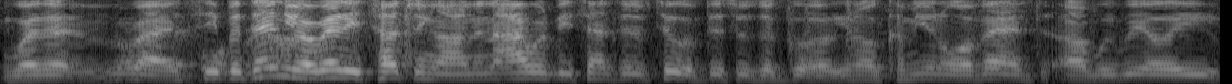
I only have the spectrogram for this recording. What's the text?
Whether right, see, but then you're already touching on, and I would be sensitive too. If this was a you know communal event, are we really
